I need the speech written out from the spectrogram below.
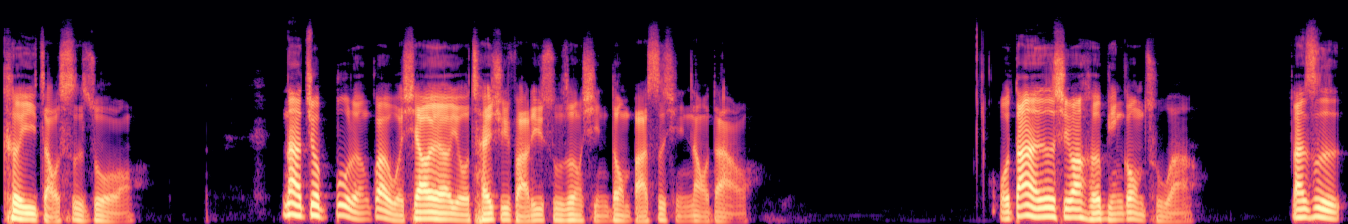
刻意找事做哦，那就不能怪我逍遥游采取法律诉讼行动，把事情闹大哦。我当然是希望和平共处啊，但是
